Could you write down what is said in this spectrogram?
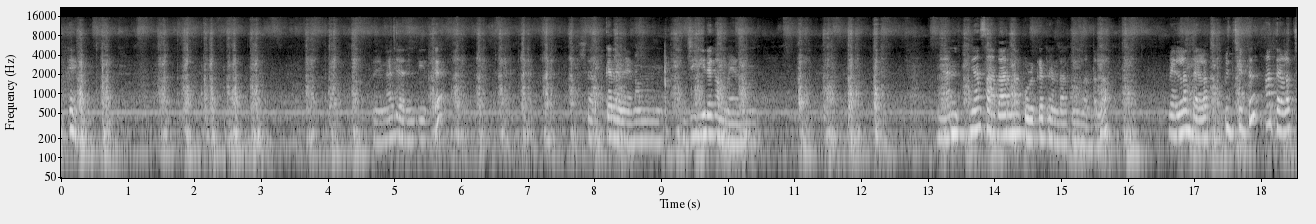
ഓക്കെ? തേങ്ങ ചിരണ്ടിയിട്ട് ശർക്കര വേണം ജീരകം വേണം ഞാൻ ഞാൻ സാധാരണ കൊഴുക്കട്ട ഉണ്ടാക്കുന്നുണ്ടല്ലോ വെള്ളം തിളപ്പിച്ചിട്ട് ആ തിളച്ച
